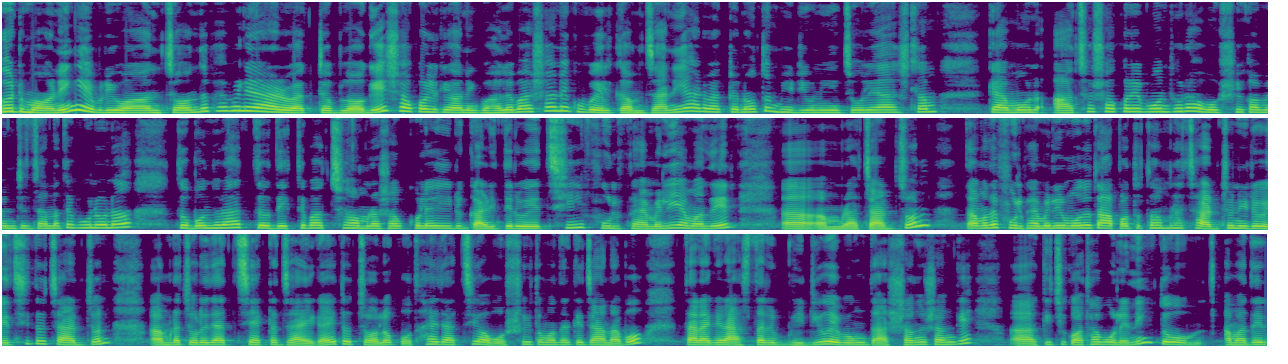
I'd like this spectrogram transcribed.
Good morning everyone Chandra family আরও একটা ব্লগে সকলকে অনেক ভালোবাসা, অনেক ওয়েলকাম জানিয়ে আরও একটা নতুন ভিডিও নিয়ে চলে আসলাম। কেমন আছো সকলে বন্ধুরা? অবশ্যই কমেন্টে জানাতে ভুলো না। তো বন্ধুরা, তো দেখতে পাচ্ছ আমরা সকলে এই গাড়িতে রয়েছি ফুল ফ্যামিলি আমাদের আমরা চারজন। তো আমাদের ফুল ফ্যামিলির মধ্যে তো আপাতত আমরা চারজনই রয়েছি। তো চারজন, আমরা চলে যাচ্ছি একটা জায়গায়। তো চলো কোথায় যাচ্ছি অবশ্যই তোমাদেরকে জানাব। তার আগে রাস্তার ভিডিও এবং তার সঙ্গে সঙ্গে কিছু কথা বলে নিই। তো আমাদের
